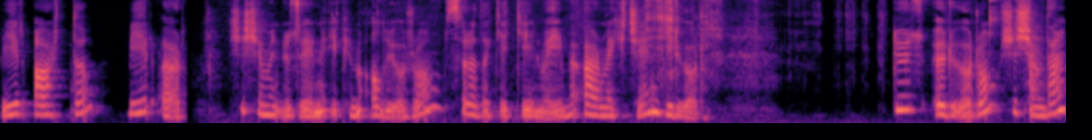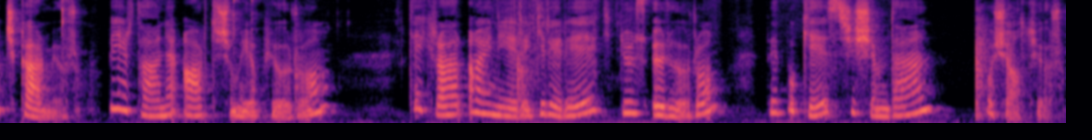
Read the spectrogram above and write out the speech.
bir arttım, bir ördüm. Şişimin üzerine ipimi alıyorum. Sıradaki iki ilmeğimi örmek için giriyorum. Düz örüyorum. Şişimden çıkarmıyorum. Bir tane artışımı yapıyorum. Tekrar aynı yere girerek düz örüyorum ve bu kez şişimden boşaltıyorum.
